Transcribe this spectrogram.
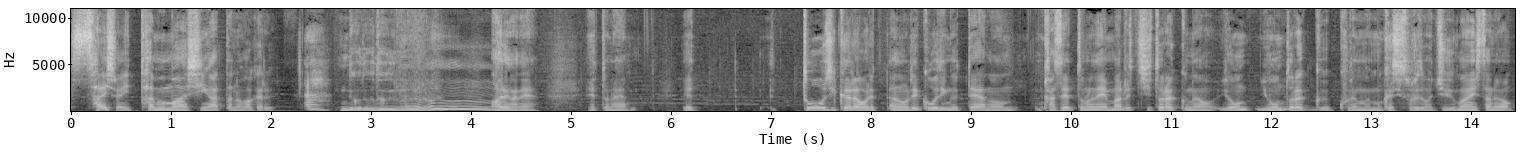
最初にタム回しがあったの分かる？あ。れがねえっとねえ当時から俺あのレコーディングってあのカセットのねマルチトラックの 4, 4トラック、これも昔それでも10万円したのよ、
